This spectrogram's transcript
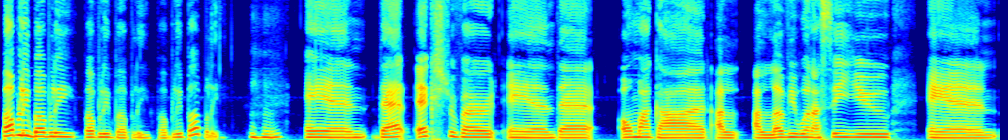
bubbly, bubbly, bubbly, bubbly, bubbly, bubbly, mm-hmm. and that extrovert and that oh my God, I I love you when I see you, and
